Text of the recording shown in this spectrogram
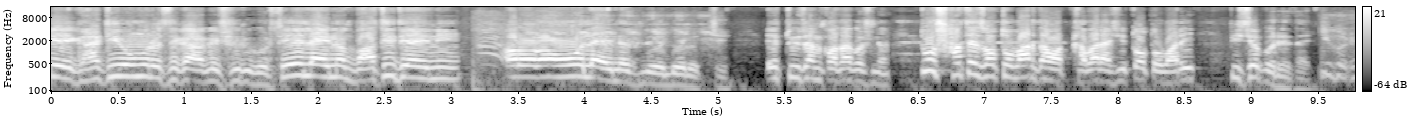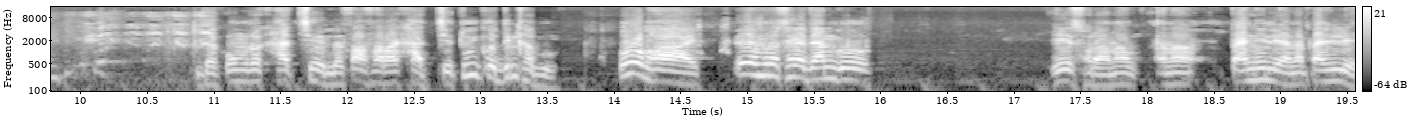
রে ঘাটি থেকে আগে শুরু করছে? এই লাইনত বাতি দেয়নি। আর ওরা ওই লাইনত লিয়ে দৌড়চ্ছে এ তুই জান কথা কস না। তোর সাথে যতবার দাওয়াত খাবার আসি ততবারই পিছে পড়ে যায়। দেখ খাচ্ছে হইলে চাচারা খাচ্ছে। তুই কদিন খাব? ও ভাই এ উমরো থেকে দেন গো। এ সরা না না পানিলে না পানিলে।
